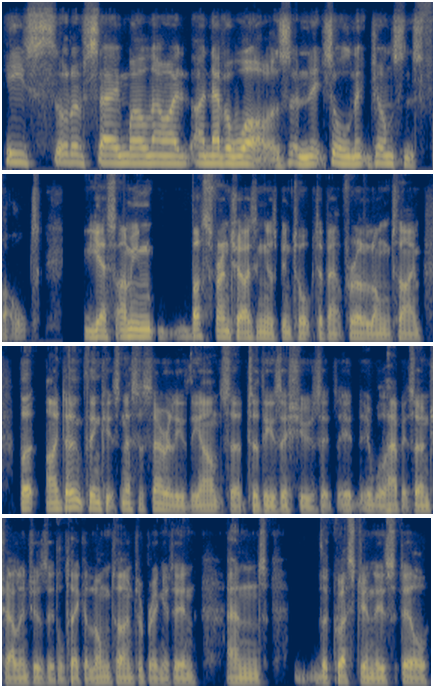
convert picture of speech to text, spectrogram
he's sort of saying well no I, I never was and it's all Nik Johnson's fault Yes, I mean, bus franchising has been talked about for a long time, but I don't think it's necessarily the answer to these issues. It, it, it, will have its own challenges. It'll take a long time to bring it in. And the question is still,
